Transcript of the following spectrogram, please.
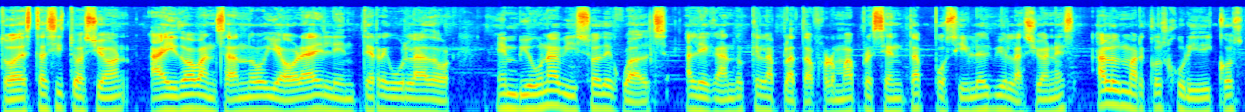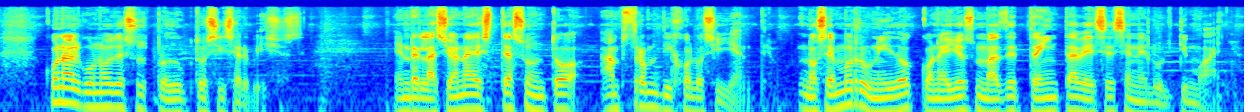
Toda esta situación ha ido avanzando y ahora el ente regulador envió un aviso de Waltz alegando que la plataforma presenta posibles violaciones a los marcos jurídicos con algunos de sus productos y servicios. En relación a este asunto, Armstrong dijo lo siguiente, nos hemos reunido con ellos más de 30 veces en el último año.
